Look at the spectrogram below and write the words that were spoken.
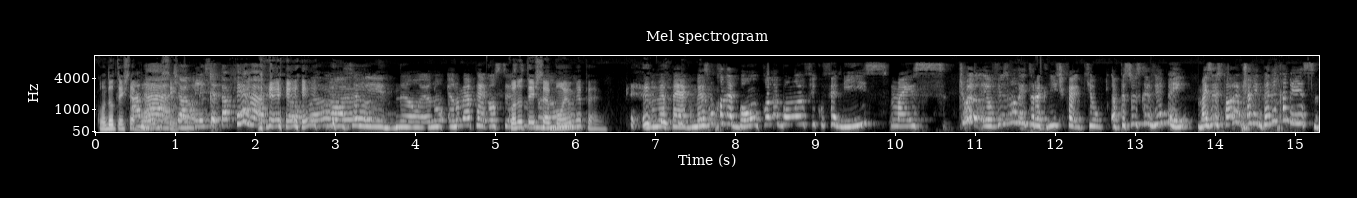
quando o texto é ah, bom, não, eu me sinto. Thiago, você tá ferrado. Então, Nossa, Li, não, eu não, eu não me apego aos textos, Quando o texto não. é bom, eu me apego. Eu não me apego, mesmo quando é bom. Quando é bom, eu fico feliz, mas. Tipo, eu, eu fiz uma leitura crítica que eu, a pessoa escrevia bem, mas a história não tinha nem pé nem cabeça.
